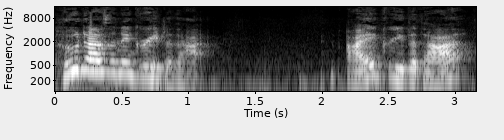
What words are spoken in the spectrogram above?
Who doesn't agree to that? I agree to that.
